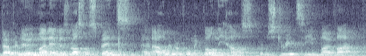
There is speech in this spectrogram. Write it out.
Good afternoon, my name is Russell Spence, and I will be performing Lonely House from Street Scene by Weill.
